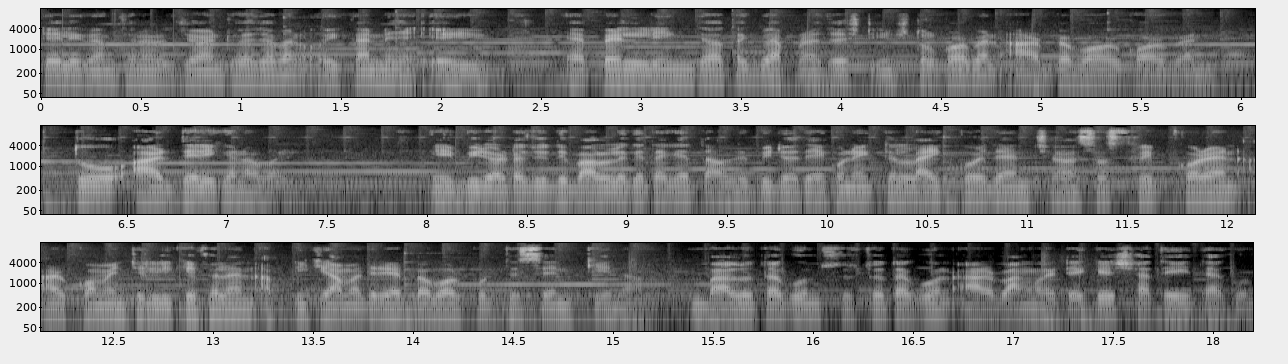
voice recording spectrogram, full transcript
টেলিগ্রাম চ্যানেলে জয়েন্ট হয়ে যাবেন। ওইখানে এই অ্যাপের লিঙ্ক দেওয়া থাকবে। আপনারা জাস্ট ইনস্টল করবেন আর ব্যবহার করবেন। তো আর দেরি কেন ভাই? এই ভিডিওটা যদি ভালো লেগে থাকে, তাহলে ভিডিওতে এখন একটা লাইক করে দেন চ্যানেল সাবস্ক্রাইব করেন আর কমেন্টে লিখে ফেলেন, আপনি কি আমাদের অ্যাপ ব্যবহার করতেছেন কি না ভালো থাকুন, সুস্থ থাকুন, আর বাংলা টেকের সাথেই থাকুন।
